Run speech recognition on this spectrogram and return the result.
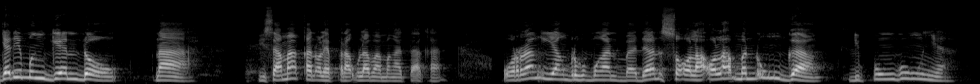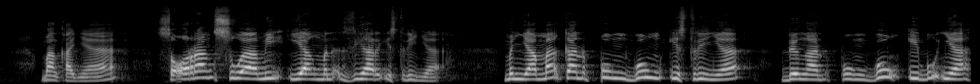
Jadi menggendong. Nah disamakan oleh para ulama mengatakan. Orang yang berhubungan badan seolah-olah menunggang di punggungnya. Makanya seorang suami yang menzihar istrinya menyamakan punggung istrinya dengan punggung ibunya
